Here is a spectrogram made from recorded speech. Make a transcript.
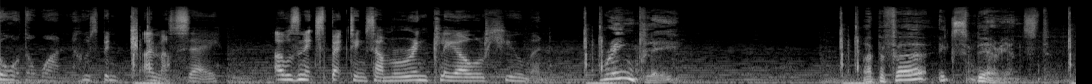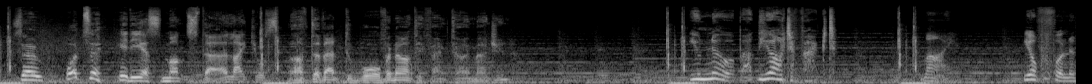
You're the one who's been... I must say, I wasn't expecting some wrinkly old human. Wrinkly? I prefer experienced. So, what's a hideous monster like yours? After that dwarven artifact, I imagine. You know about the artifact? My, you're full of...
